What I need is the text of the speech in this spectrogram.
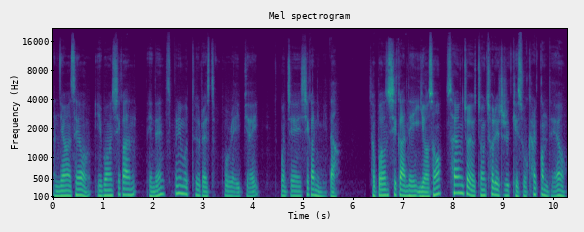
안녕하세요. 이번 시간에는 스프링부트 RESTful API 두 번째 시간입니다. 저번 시간에 이어서 사용자 요청 처리를 계속 할 건데요.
